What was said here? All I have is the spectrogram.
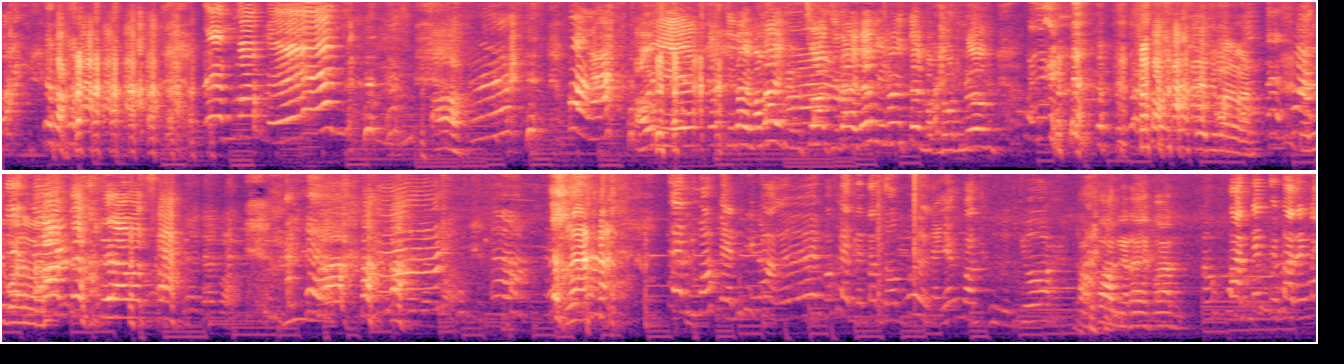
ว่าเต้นมากเป็นๆเอามาละเอาอีกก็สิได้มาไล่อยู่จอสิได้แล้วนี่ลุยเต้นแบบโดนเรื่องเต้นที่บ้านมันเต้นที่บ้านมันมาเต้นเรือมาซะเต้นมากเป็นพี่น้องเอ้ยมาเคยแต่ตะตบมือกันยังมาถืออยู่เอาฟันก็ได้ฟันเอาควันยังสิฟันยังไง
